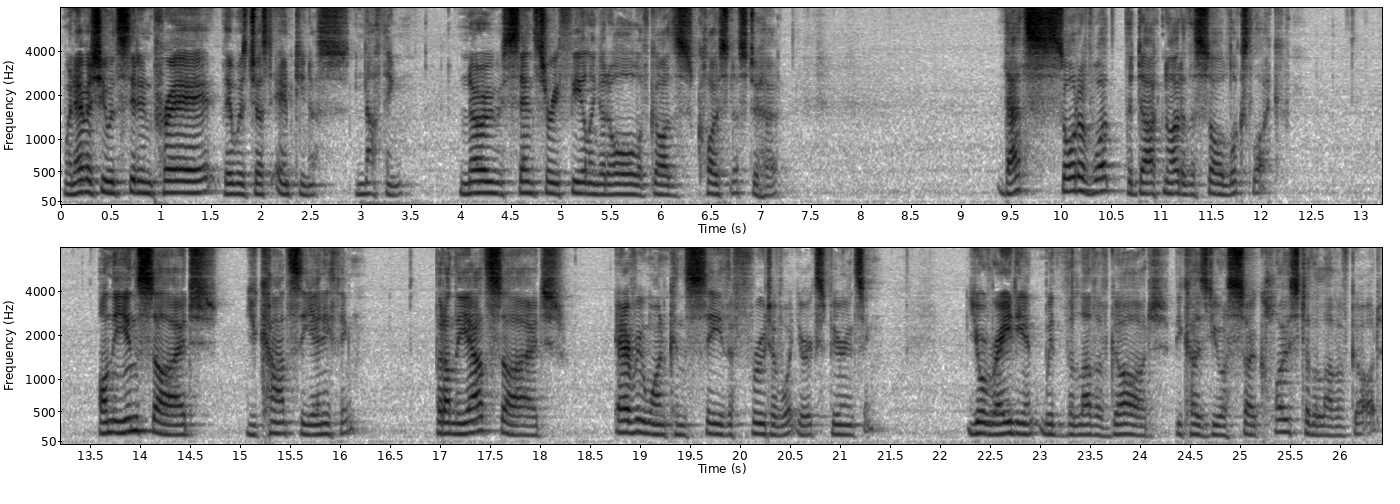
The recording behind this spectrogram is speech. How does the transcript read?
Whenever she would sit in prayer, there was just emptiness, nothing, no sensory feeling at all of God's closeness to her that's sort of what the dark night of the soul looks like. On the inside, you can't see anything, but on the outside, everyone can see the fruit of what you're experiencing. You're radiant with the love of God because you are so close to the love of God.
